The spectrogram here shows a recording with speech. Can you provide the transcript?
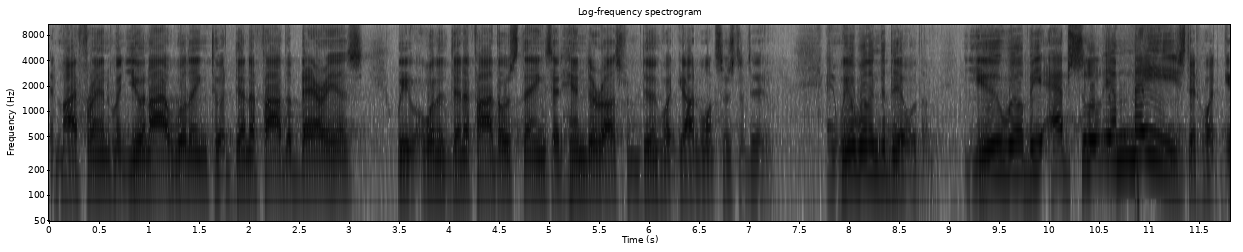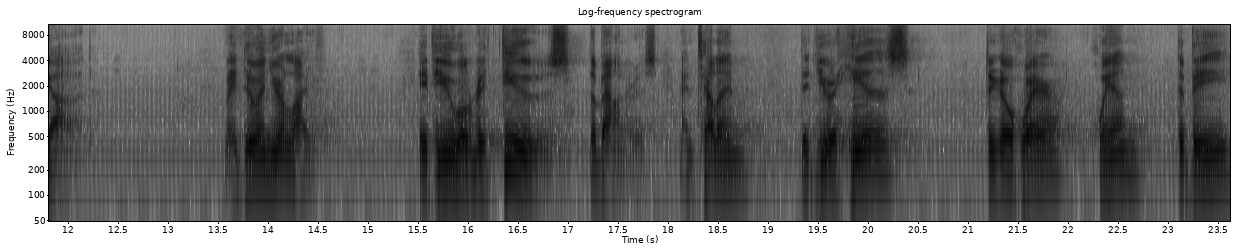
And my friend, when you and I are willing to identify the barriers, we will identify those things that hinder us from doing what God wants us to do, and we're willing to deal with them, you will be absolutely amazed at what God may do in your life if you will refuse the boundaries and tell Him that you're His to go where, when, to be,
